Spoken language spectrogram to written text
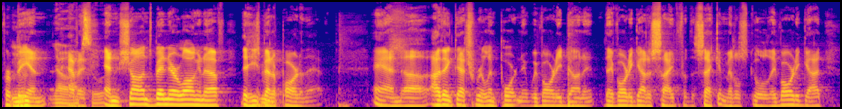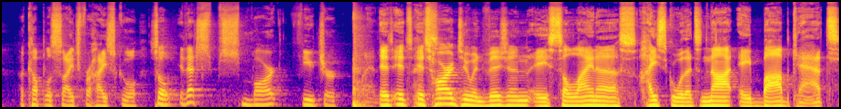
for being Mm-hmm. No, having. absolutely. And Sean's been there long enough that he's been a part of that, and uh, I think that's real important that we've already done it. They've already got a site for the second middle school. They've already got a couple of sites for high school. So that's smart future planning. It, it's it's hard to envision a Celina high school that's not a Bobcat.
